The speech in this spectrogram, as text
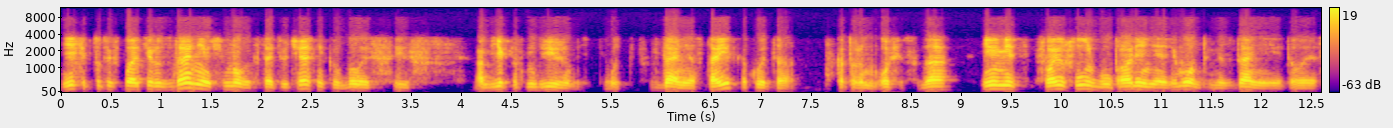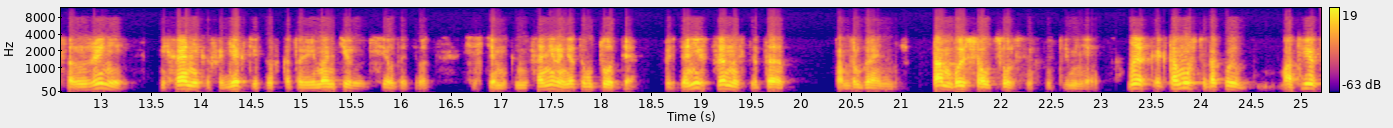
Если кто-то эксплуатирует здание, очень много, кстати, участников было из, из объектов недвижимости. Вот здание стоит какой-то, в котором офис, да, и иметь свою службу управления ремонтами зданий этого сооружений, механиков, электриков, которые ремонтируют все вот эти вот системы кондиционирования, это утопия. То есть для них ценность это там другая немножко. Там больше аутсорсинг применяется. Ну, это к тому, что такой ответ,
